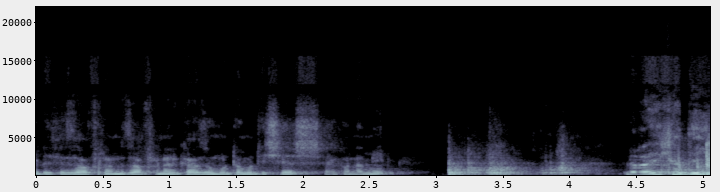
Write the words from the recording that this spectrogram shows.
এটা হচ্ছে জাফরান। জাফরানের কাজও মোটামুটি শেষ। এখন আমি রাইখা দিই।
